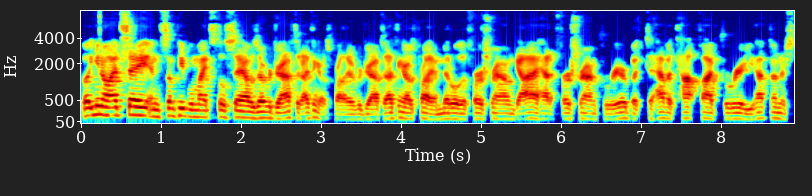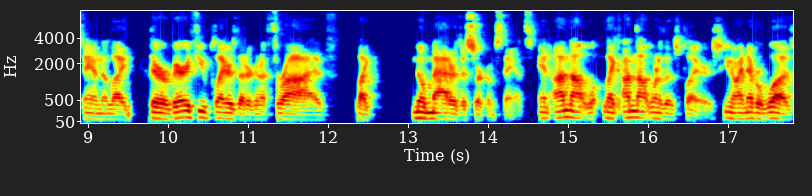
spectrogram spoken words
but you know, I'd say, and some people might still say I was overdrafted. I think I was probably overdrafted. I think I was probably a middle of the first round guy. I had a first round career, but to have a top five career, you have to understand that like there are very few players that are going to thrive like no matter the circumstance. And I'm not like I'm not one of those players. You know, I never was.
